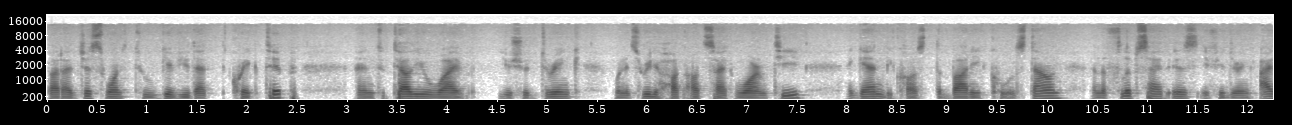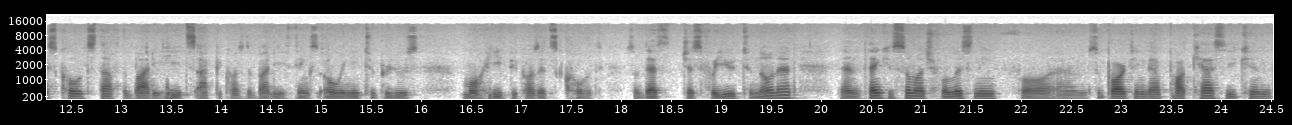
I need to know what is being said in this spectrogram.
but I just want to give you that quick tip and to tell you why you should drink when it's really hot outside warm tea. Again, because the body cools down, and the flip side is if you drink ice cold stuff, the body heats up because the body thinks, oh, we need to produce more heat because it's cold. So that's just for you to know that. And thank you so much for listening, for um, supporting that podcast. You can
